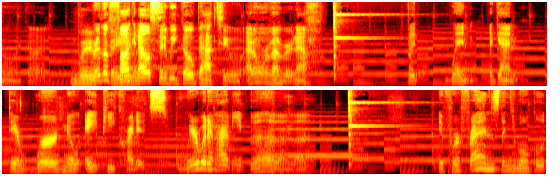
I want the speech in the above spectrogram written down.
oh my god. Where, Where the fuck you- else did we go back to? I don't remember now. But when? Again, there were no AP credits. Where would it have you? La, la, la. If we're friends, then you won't go.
